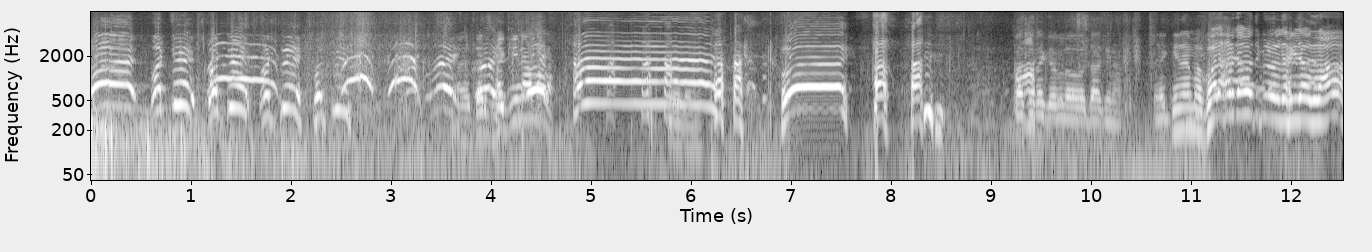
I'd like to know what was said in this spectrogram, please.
¡Ay! ¡Vati! ¡Vati! ¡Vati! ¡Vati! ¡Ay! ¡Aquí no! ¡Ay! ¡Pasa de que lo da aquí! ¡Aquí nada más! ¡Vale, arcado! ¡Te pido la dejé ya de la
